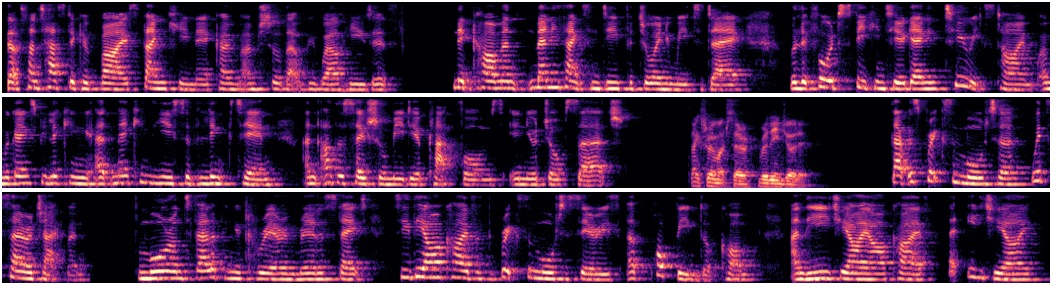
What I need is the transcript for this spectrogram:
That's fantastic advice. Thank you, Nick. I'm, I'm sure that will be well heeded. Nick Carman, many thanks indeed for joining me today. We look forward to speaking to you again in two weeks' time when we're going to be looking at making the use of LinkedIn and other social media platforms in your job search. Thanks very much, Sarah. Really enjoyed it. That was Bricks and Mortar with Sarah Jackman. For more on developing a career in real estate, see the archive of the Bricks and Mortar series at podbean.com and the EGI archive at egi.co.uk.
